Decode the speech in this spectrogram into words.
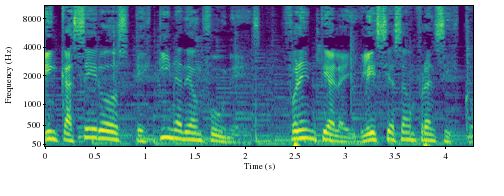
En Caseros, esquina de Anfunes, frente a la iglesia San Francisco.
